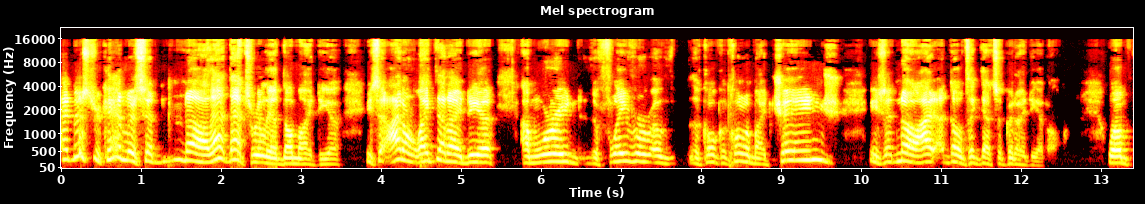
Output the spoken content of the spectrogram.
And Mr. Candler said, No, that, that's really a dumb idea. He said, I don't like that idea. I'm worried the flavor of the Coca Cola might change. He said, No, I don't think that's a good idea at all. Well,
